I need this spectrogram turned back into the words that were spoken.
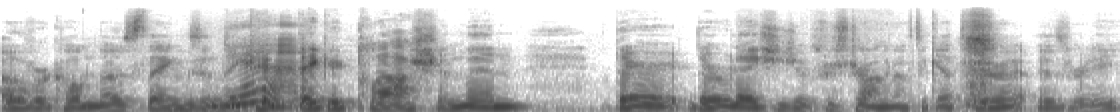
overcome those things and they could they could clash and then their their relationships were strong enough to get through it is really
